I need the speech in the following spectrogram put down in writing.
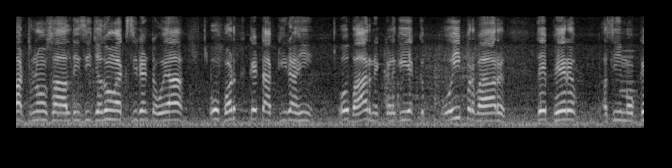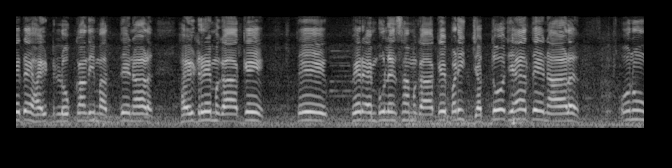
8-9 ਸਾਲ ਦੀ ਸੀ, ਜਦੋਂ ਐਕਸੀਡੈਂਟ ਹੋਇਆ, ਉਹ ਵੜਕ ਕੇ ਟਾਕੀ ਰਾਹੀਂ ਉਹ ਬਾਹਰ ਨਿਕਲ ਗਈ, ਇੱਕ ਉਹੀ ਪਰਿਵਾਰ ਤੇ ਫਿਰ ਅਸੀਂ ਮੌਕੇ ਤੇ ਹਾਈਡ ਲੋਕਾਂ ਦੀ ਮਦਦ ਦੇ ਨਾਲ ਹਾਈਡਰੇ ਮੰਗਾ ਕੇ ਤੇ ਫਿਰ ਐਂਬੂਲੈਂਸਾਂ ਮੰਗਾ ਕੇ ਬੜੀ ਜੱਦੋ ਜਹਿਦ ਦੇ ਨਾਲ ਉਹਨੂੰ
